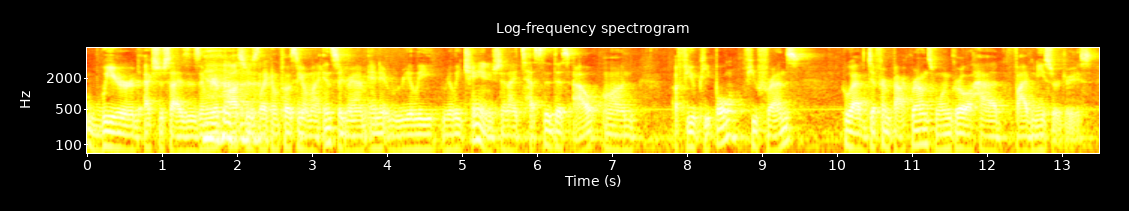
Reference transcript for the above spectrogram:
weird exercises and weird postures like I'm posting on my Instagram, and it really, really changed. And I tested this out on a few people, a few friends who have different backgrounds. One girl had five knee surgeries.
